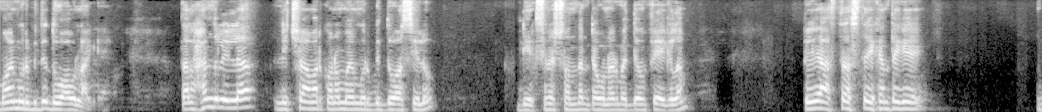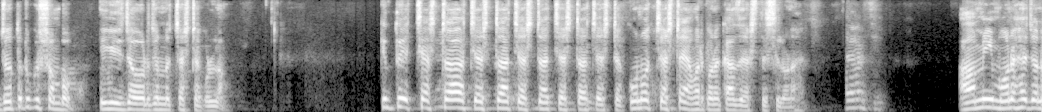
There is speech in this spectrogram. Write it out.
ময় মুরবিদের দোয়াও লাগে। তা আলহামদুলিল্লাহ নিশ্চয় আমার কোনো ময় মুরবির দোয়া ছিল। ডিএক্সএন এর সন্ধানটা ওনার মাধ্যমে পেয়ে গেলাম। পেয়ে আস্তে আস্তে এখান থেকে যতটুকু সম্ভব এগিয়ে যাওয়ার জন্য চেষ্টা করলাম। কিন্তু এই চেষ্টা চেষ্টা চেষ্টা চেষ্টা চেষ্টা, কোনো চেষ্টায় আমার কোনো কাজে আসতেছিল না। আমি মনে হয় যেন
